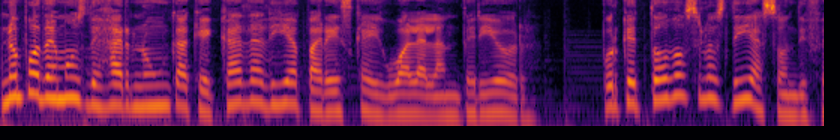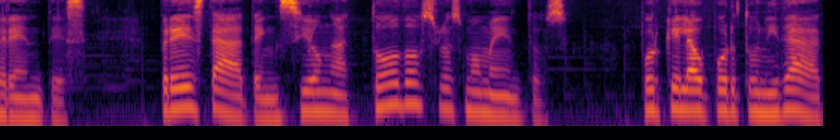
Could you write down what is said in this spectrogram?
No podemos dejar nunca que cada día parezca igual al anterior, porque todos los días son diferentes. Presta atención a todos los momentos, porque la oportunidad,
